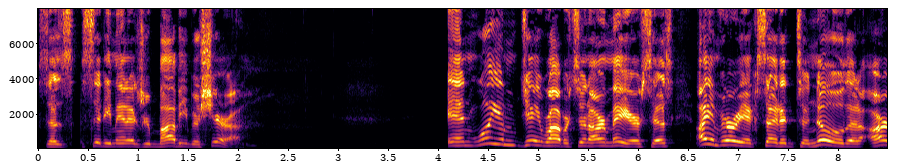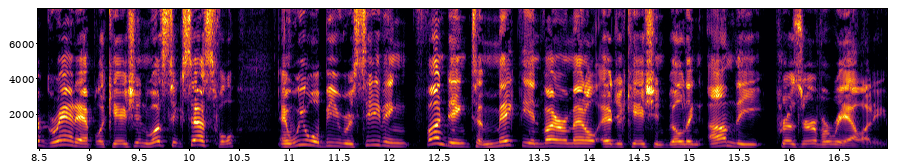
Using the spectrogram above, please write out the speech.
says City Manager Bobby Bashera. And William J. Robertson, our mayor, says, I am very excited to know that our grant application was successful and we will be receiving funding to make the environmental education building on the preserve a reality.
